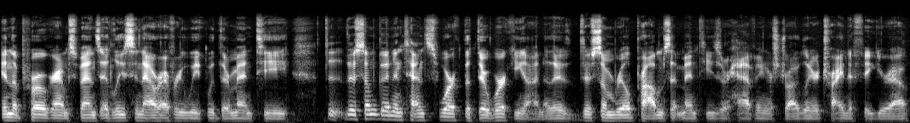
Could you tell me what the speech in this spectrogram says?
in the program spends at least an hour every week with their mentee. There's some good intense work that they're working on. There's, there's some real problems that mentees are having or struggling or trying to figure out,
